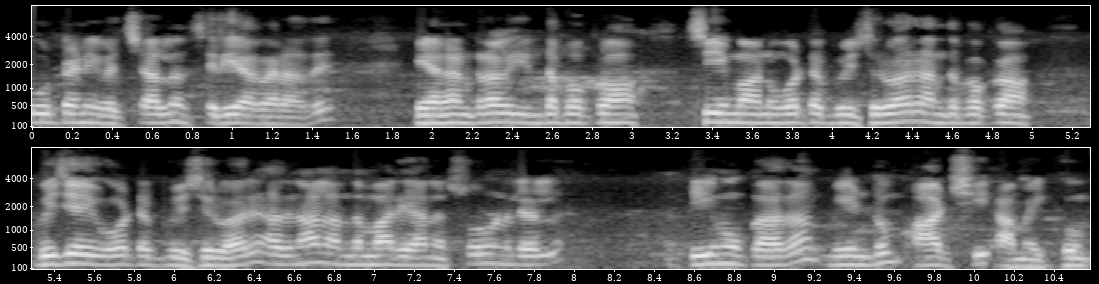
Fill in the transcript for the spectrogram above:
கூட்டணி வச்சாலும் சரியாக வராது. ஏனென்றால் இந்த பக்கம் சீமான் ஓட்டை பிரிச்சிருவார் அந்த பக்கம் விஜய் ஓட்டை பிரிச்சிருவார் அதனால் அந்த மாதிரியான சூழ்நிலையில் திமுக தான் மீண்டும் ஆட்சி அமைக்கும்.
